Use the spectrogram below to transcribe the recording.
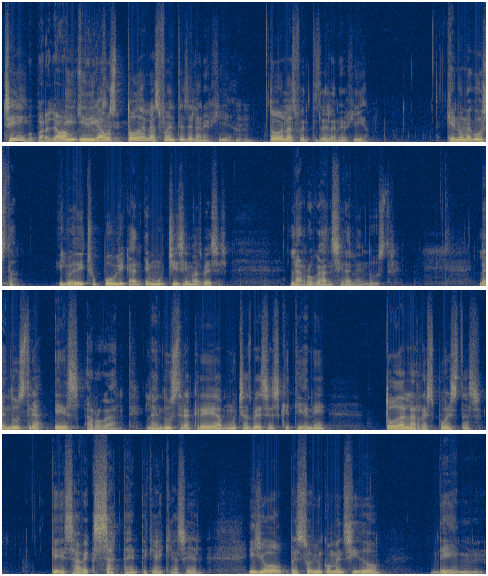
Sí. para allá vamos, y, digamos, todas las fuentes de la energía, todas las fuentes de la energía. ¿Qué no me gusta? Y lo he dicho públicamente muchísimas veces, la arrogancia de la industria. La industria es arrogante. La industria cree muchas veces que tiene todas las respuestas, que sabe exactamente qué hay que hacer. Y yo pues soy un convencido de,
